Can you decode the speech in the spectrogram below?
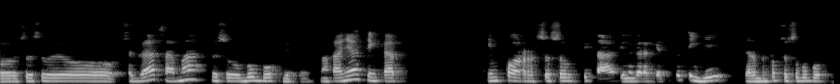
susu segar sama susu bubuk gitu. Makanya tingkat impor susu kita di negara kita itu tinggi dalam bentuk susu bubuk.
